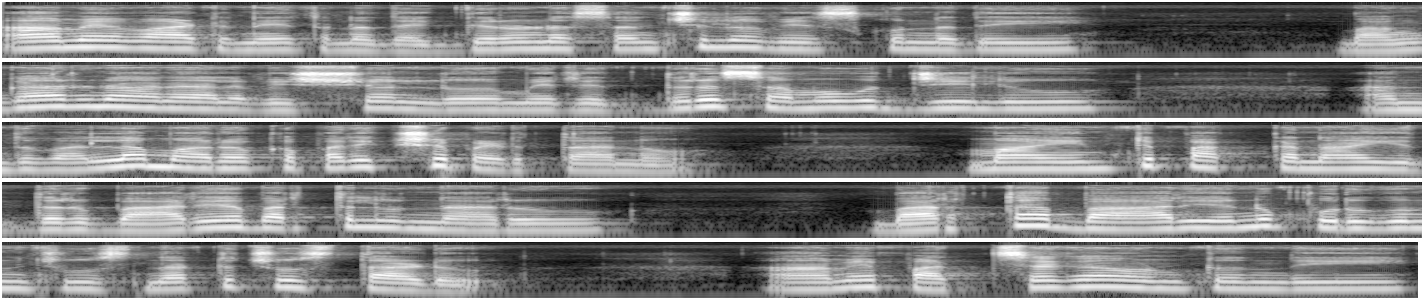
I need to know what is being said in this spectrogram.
ఆమె వాటిని తన దగ్గరున్న సంచిలో వేసుకున్నది. బంగారు నాణేల విషయంలో మీరిద్దరు సమవుజ్జీలు అందువల్ల మరొక పరీక్ష పెడతాను. మా ఇంటి పక్కన ఇద్దరు భార్యాభర్తలున్నారు. భర్త భార్యను పురుగును చూసినట్టు చూస్తాడు. ఆమె పచ్చగా ఉంటుంది.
